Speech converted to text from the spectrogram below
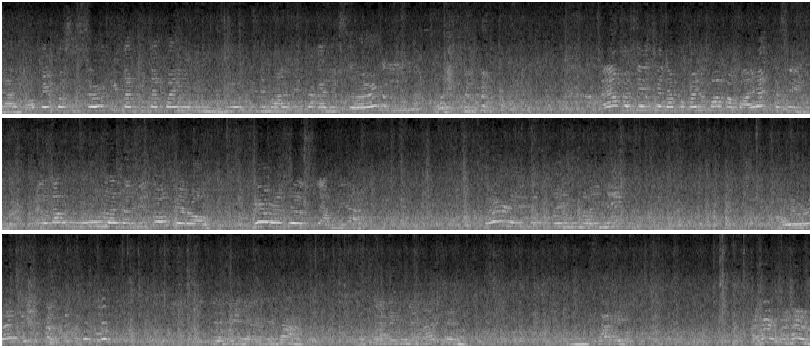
Yan. Okay pa si sir, kita-kita pa yung beauty ni mami tsaka ni sir. Kaya pasensya na po kayo mga kabayan kasi talagang umuulan na dito pero paradise lang yan. Sir, ready na po kayong marinig? Are you ready? Sige, yan na. Basahin na natin. Ang mensahe. Ahem, ahem.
